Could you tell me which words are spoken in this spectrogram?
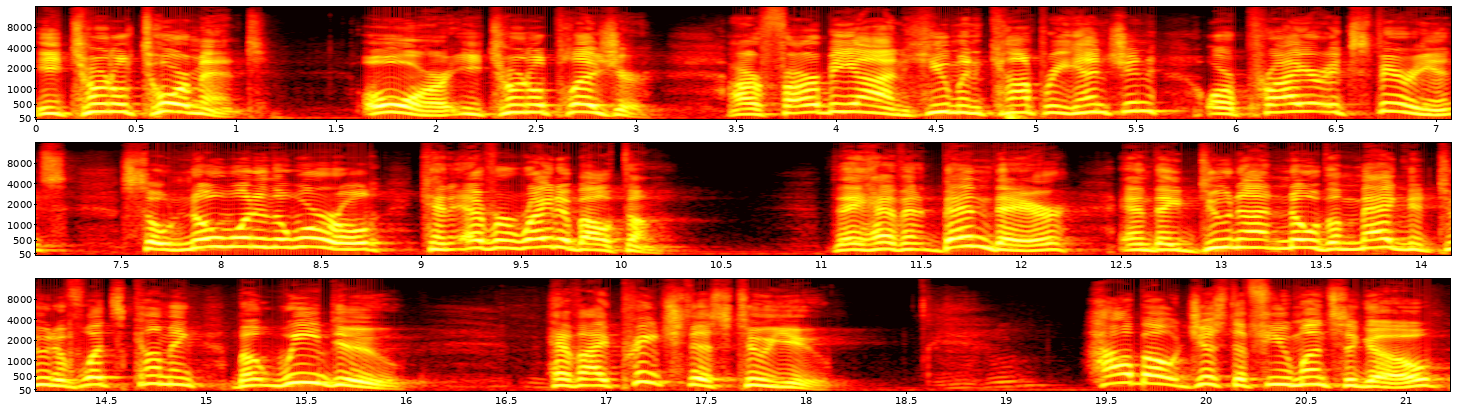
Eternal torment or eternal pleasure are far beyond human comprehension or prior experience, so no one in the world can ever write about them. They haven't been there and they do not know the magnitude of what's coming, but we do. Have I preached this to you? How about just a few months ago,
